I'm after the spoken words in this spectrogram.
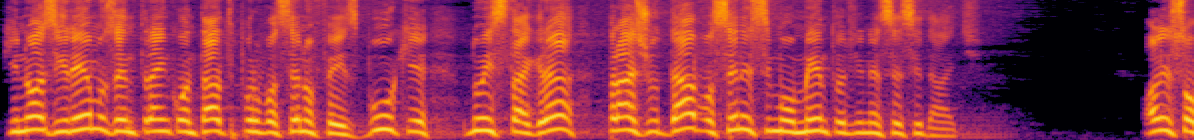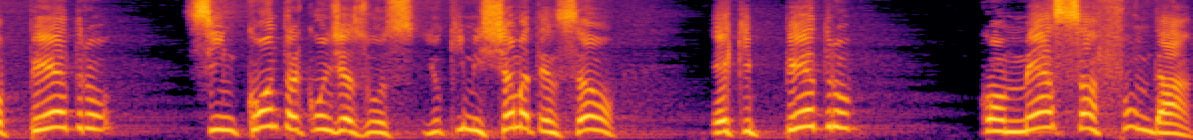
Que nós iremos entrar em contato por você no Facebook, no Instagram, para ajudar você nesse momento de necessidade. Olha só, Pedro se encontra com Jesus e o que me chama a atenção é que Pedro começa a afundar,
